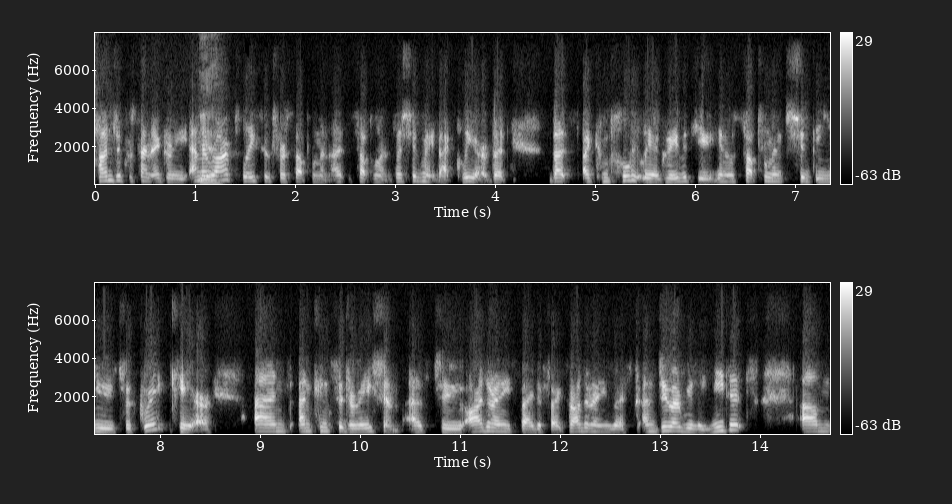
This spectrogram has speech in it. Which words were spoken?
Hundred percent agree. And yeah. there are places for supplement uh, supplements. I should make that clear. But that I completely agree with you. You know, supplements should be used with great care and and consideration as to are there any side effects, are there any risks, and do I really need it? Um,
